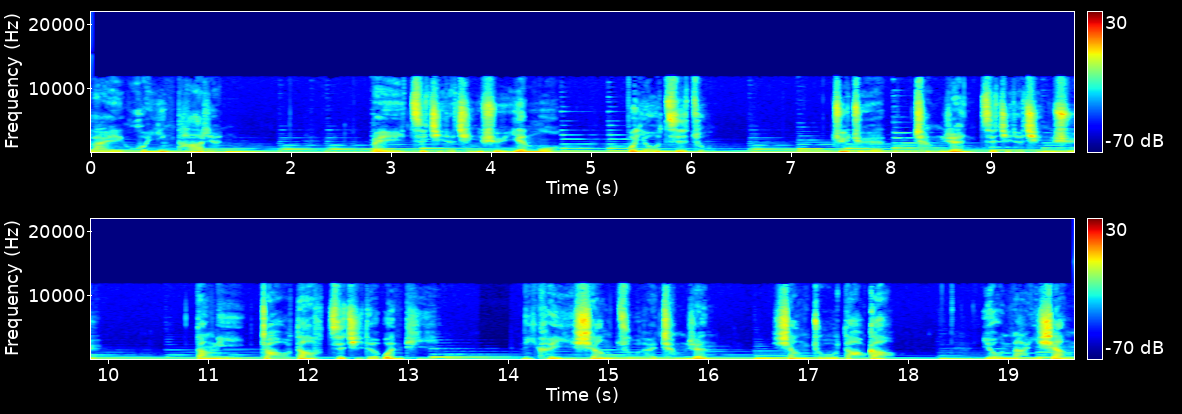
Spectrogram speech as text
来回应他人，被自己的情绪淹没，不由自主，拒绝承认自己的情绪。当你找到自己的问题，你可以向主来承认，向主祷告，有哪一项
